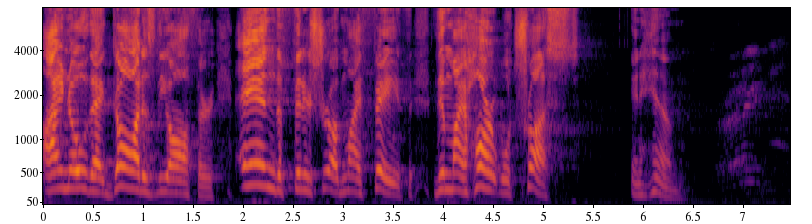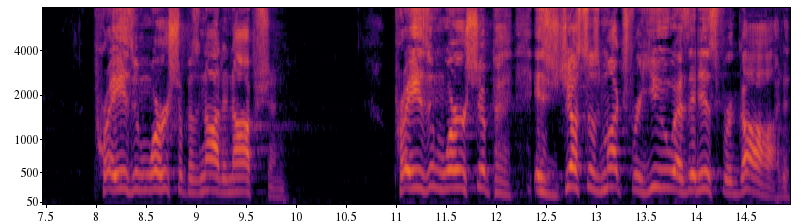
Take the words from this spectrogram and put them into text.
I know that God is the author and the finisher of my faith, then my heart will trust in Him. Praise and worship is not an option. Praise and worship is just as much for you as it is for God.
